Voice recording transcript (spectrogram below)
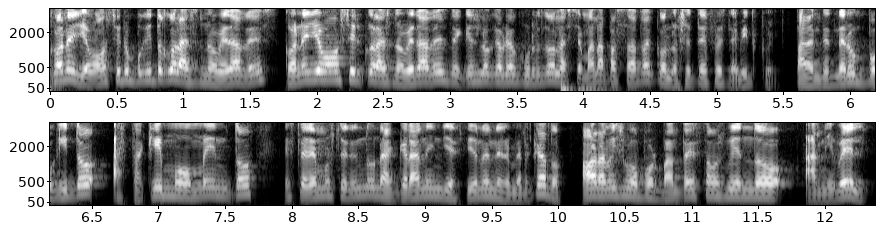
Con ello vamos a ir un poquito con las novedades, con ello vamos a ir con las novedades de qué es lo que habría ocurrido la semana pasada con los ETFs de Bitcoin, para entender un poquito hasta qué momento estaremos teniendo una gran inyección en el mercado. Ahora mismo por pantalla estamos viendo a nivel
